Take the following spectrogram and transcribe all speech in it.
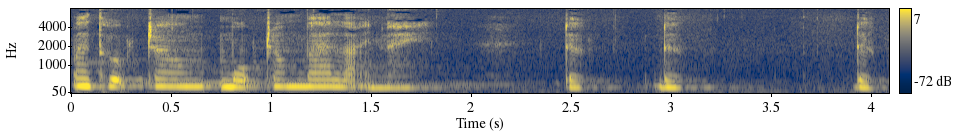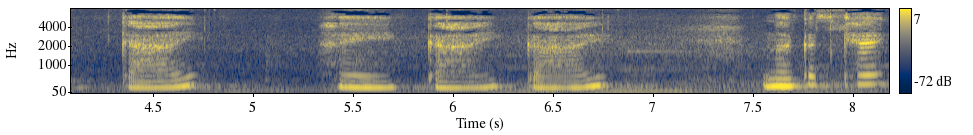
Mà thuộc trong một trong ba loại này. Đực, đực, đực, cái Hay cái, cái. Nói cách khác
